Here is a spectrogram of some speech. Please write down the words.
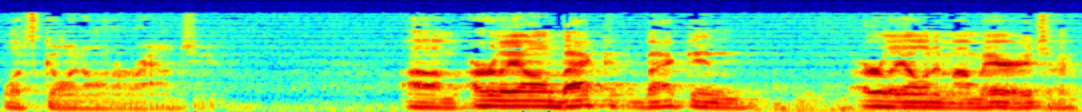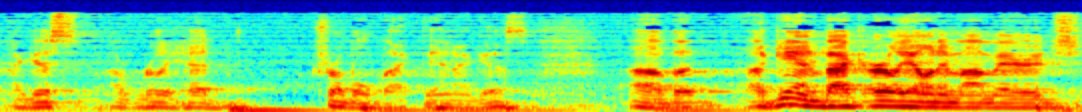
what's going on around you. Um, early on, back back in early on in my marriage, I, I guess I really had trouble back then. I guess, uh, but again, back early on in my marriage,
